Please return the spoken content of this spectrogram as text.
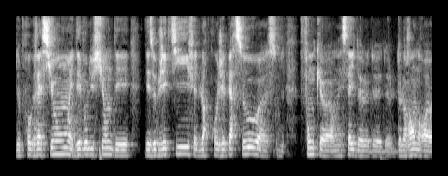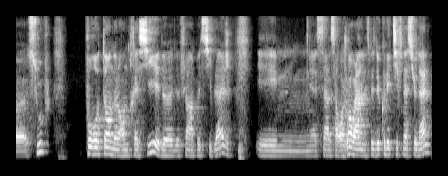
de progression et d'évolution des, des, objectifs et de leurs projets perso euh, font qu'on essaye de, de, de, le rendre euh, souple, pour autant de le rendre précis et de, faire un peu de ciblage. Et ça, ça rejoint voilà, une espèce de collectif national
